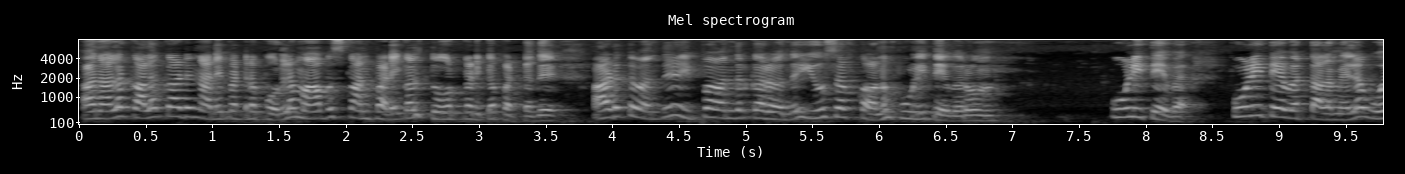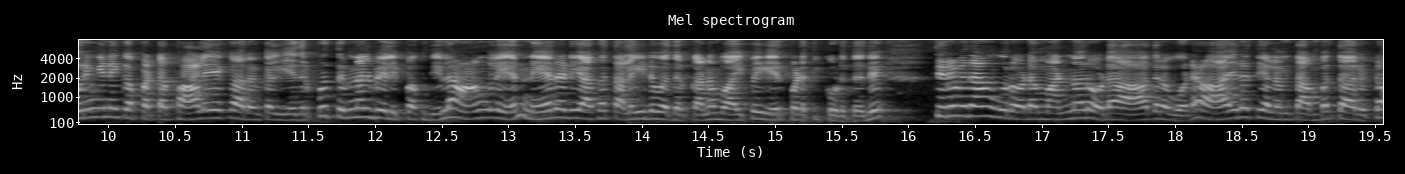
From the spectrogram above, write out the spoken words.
அதனால களக்காடு நடைபெற்ற போரில் மாபுஸ்கான் படைகள் தோற்கடிக்கப்பட்டது. அடுத்து வந்து இப்போ வந்திருக்கிற வந்து யூசப் கானும் புலித்தேவரும். பூலித்தேவர். பூலித்தேவர் தலைமையில் ஒருங்கிணைக்கப்பட்ட பாளையக்காரர்கள் எதிர்ப்பு திருநெல்வேலி பகுதியில் ஆங்கிலேயர் நேரடியாக தலையிடுவதற்கான வாய்ப்பை ஏற்படுத்தி கொடுத்தது. திருவிதாங்கூரோட மன்னரோட ஆதரவோட ஆயிரத்தி எழுநூத்தி ஐம்பத்தாறு டு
